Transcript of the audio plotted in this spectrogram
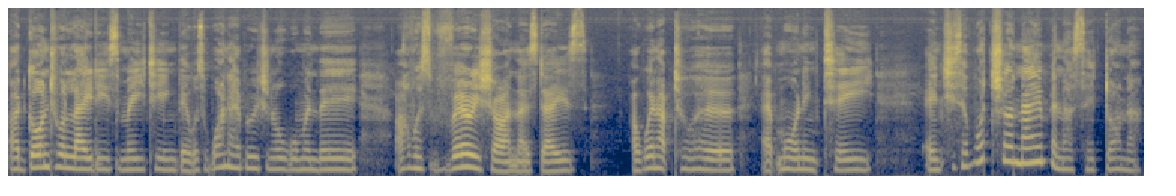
I'd gone to a ladies' meeting. There was one Aboriginal woman there. I was very shy in those days. I went up to her at morning tea and she said, What's your name? And I said, Donna.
